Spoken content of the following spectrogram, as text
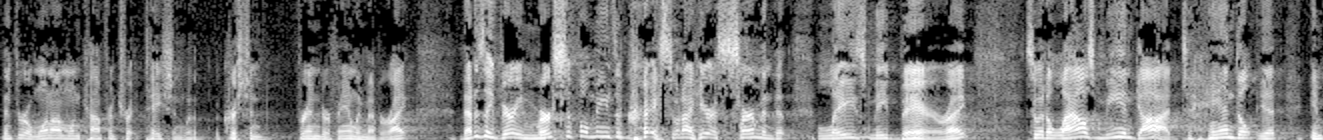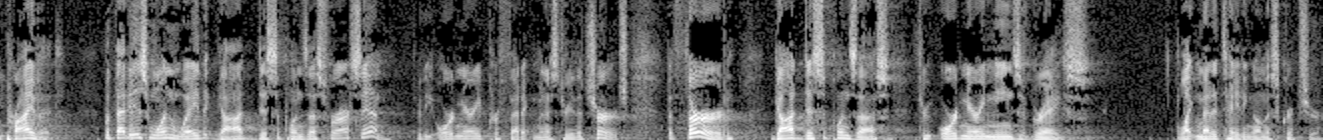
than through a one on one confrontation with a Christian friend or family member, right? That is a very merciful means of grace when I hear a sermon that lays me bare, right? So it allows me and God to handle it in private. But that is one way that God disciplines us for our sin through the ordinary prophetic ministry of the church. But third, God disciplines us through ordinary means of grace, like meditating on the scripture,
